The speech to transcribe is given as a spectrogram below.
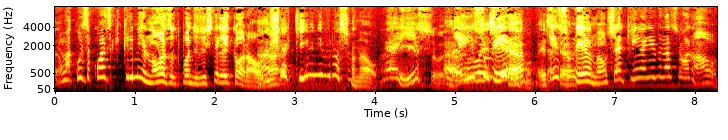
é uma coisa quase que criminosa do ponto de vista eleitoral. É um né? chequinho a nível nacional. É isso, é, é isso mesmo. É, é isso mesmo, é um chequinho a nível nacional.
